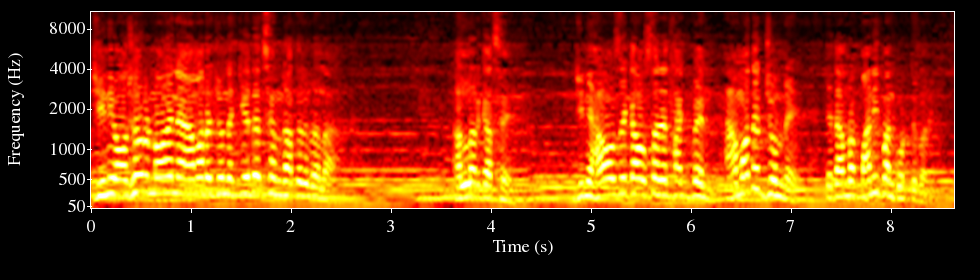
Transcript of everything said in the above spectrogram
যিনি অঝর নয় না আমার জন্য কেঁদেছেন রাতের বেলা। আল্লাহর কাছে, যিনি হাউজে কাউসারে থাকবেন, আমাদের জন্য, যাতে আমরা পানি পান করতে পারি।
